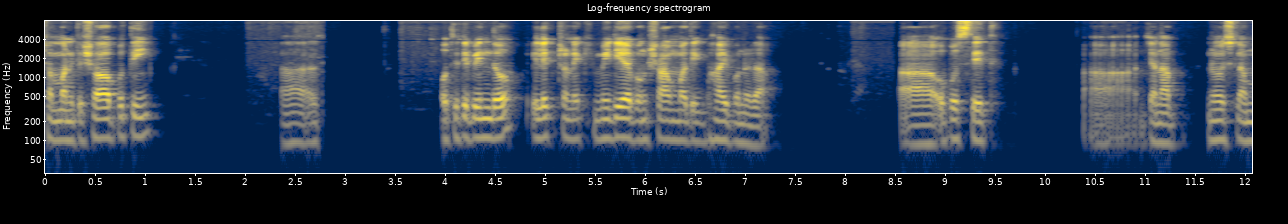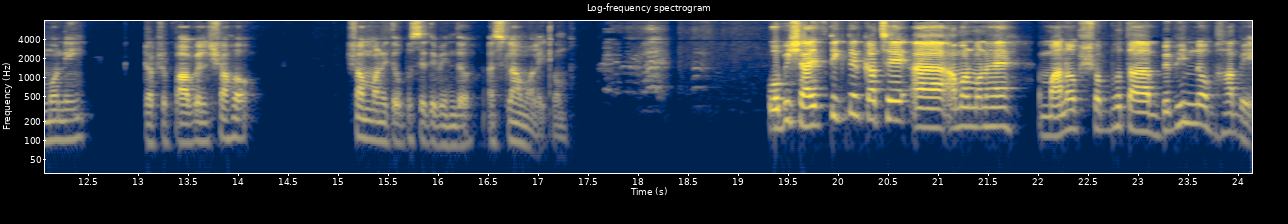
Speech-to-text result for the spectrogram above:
সম্মানিত সভাপতি অতিথিবৃন্দ ইলেকট্রনিক মিডিয়া এবং সাংবাদিক ভাই বোনেরা উপস্থিত জনাব নুর ইসলাম মনি, ডক্টর পাবেল সহ সম্মানিত উপস্থিতিবৃন্দ, আসসালামু আলাইকুম। কবি সাহিত্যিকদের কাছে আমার মনে হয় মানব সভ্যতা বিভিন্নভাবে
